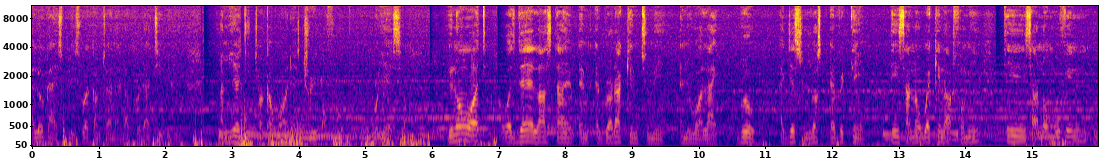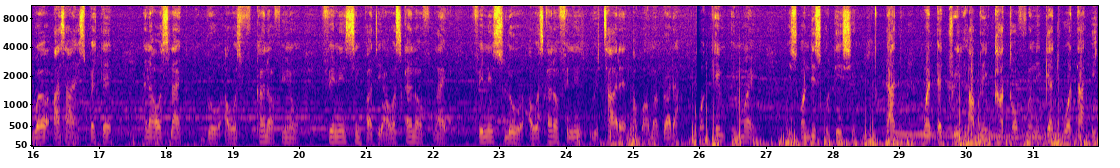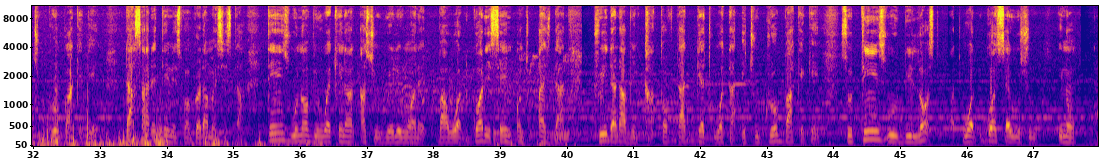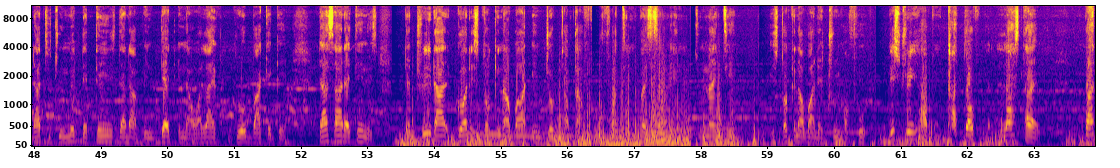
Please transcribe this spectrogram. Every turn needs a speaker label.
Speaker 1: Hello guys, please welcome to another productive video. I'm here to talk about the tree of hope. Oh yes. You know what? I was there last time and a brother came to me and he was like, bro, I just lost everything. Things are not working out for me. Things are not moving well as I expected. And I was like, bro, I was kind of, you know, feeling sympathy. I was kind of like feeling slow. I was kind of feeling retarded about my brother. What came in mind on this quotation that when a tree has been cut off, when you get water, it will grow back again. That's how the thing is, my brother, my sister. Things will not be working out as you really wanted. But what God is saying unto us that tree that have been cut off that get water, it will grow back again. So things will be lost. But what God said we should, you know, that it will make the things that have been dead in our life grow back again. That's how the thing is. The tree that God is talking about in Job chapter 14, verse 7 to 19 is talking about the tree of hope. This tree have been cut off last time, but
